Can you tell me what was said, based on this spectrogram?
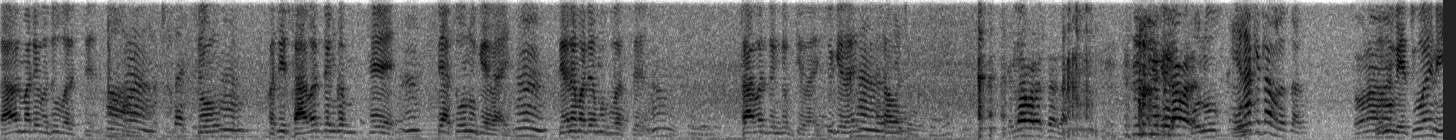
સાવર માટે વધુ વર્ષ છે. તો પછી સાવર જંગમ છે ત્યાં સોનું કેવાય તેના માટે અમુક વર્ષ છે. જંગમ કેવાય શું કેવાય. કેટલા વર્ષ દાદા? કેટલા વર્ષ? સોનું એના કેટલા વર્ષ દાદા? સોનું વેચવું હોય ને?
